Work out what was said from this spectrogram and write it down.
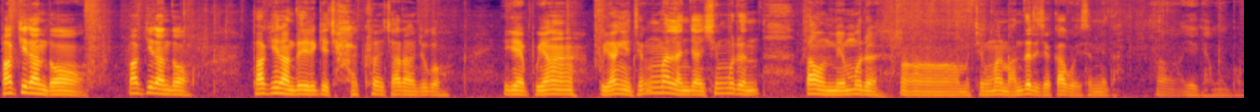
박지란도 박지란도 박지란도 이렇게 잘 커 자라주고 이게 부양 부양이 정말 완전 식물은 다운 면물을 어, 정말 만들어져 가고 있습니다. 어, 여기 한번 보세요.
